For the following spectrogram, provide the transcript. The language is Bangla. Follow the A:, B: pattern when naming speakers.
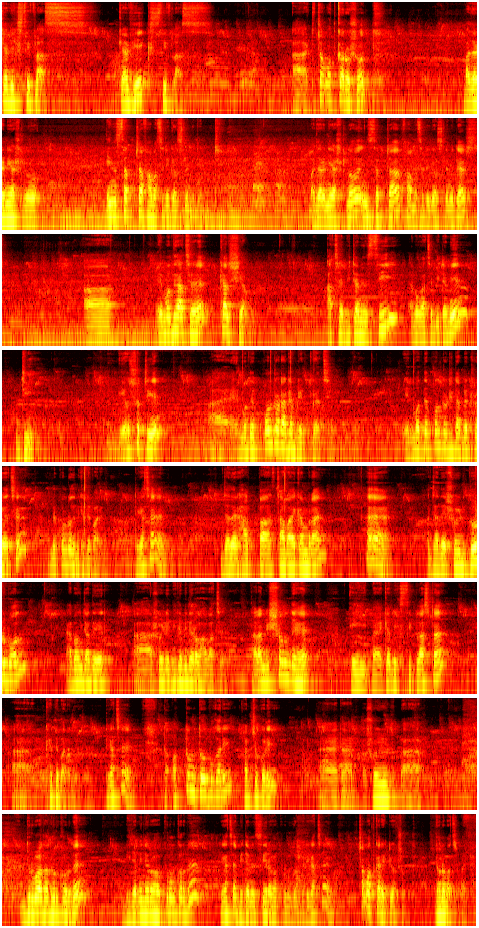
A: Cavic C plus Cavic C plus একটা চমৎকার ওষুধ। বাজারে নিয়ে আসলো ইনসেপ্টা ফার্মাসিউটিক্যালস লিমিটেড বাজারে নিয়ে আসলো ইনসেপ্টা ফার্মাসিউটিক্যালস লিমিটেড এর মধ্যে আছে ক্যালসিয়াম। আছে ভিটামিন সি এবং আছে ভিটামিন ডি এই ওষুধটি এর মধ্যে পনেরোটা ট্যাবলেট রয়েছে। এর মধ্যে পনেরোটি ট্যাবলেট রয়েছে, আপনি পনেরো দিন খেতে পারেন, ঠিক আছে? যাদের হাত পা চাবায় কামড়ায় হ্যাঁ যাদের শরীর দুর্বল এবং যাদের শরীরে ভিটামিনের অভাব আছে, তারা নিঃসন্দেহে এই ক্যাবিক সি প্লাসটা খেতে পারেন, ঠিক আছে? এটা অত্যন্ত উপকারী, কার্যকরী এটা শরীর দুর্বলতা দূর করবে, ভিটামিনের অভাব পূরণ করবে, ঠিক আছে? ভিটামিন সি এর অভাব পূরণ করবে, ঠিক আছে? চমৎকার একটি ওষুধ, ধন্যবাদ সবাইকে।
